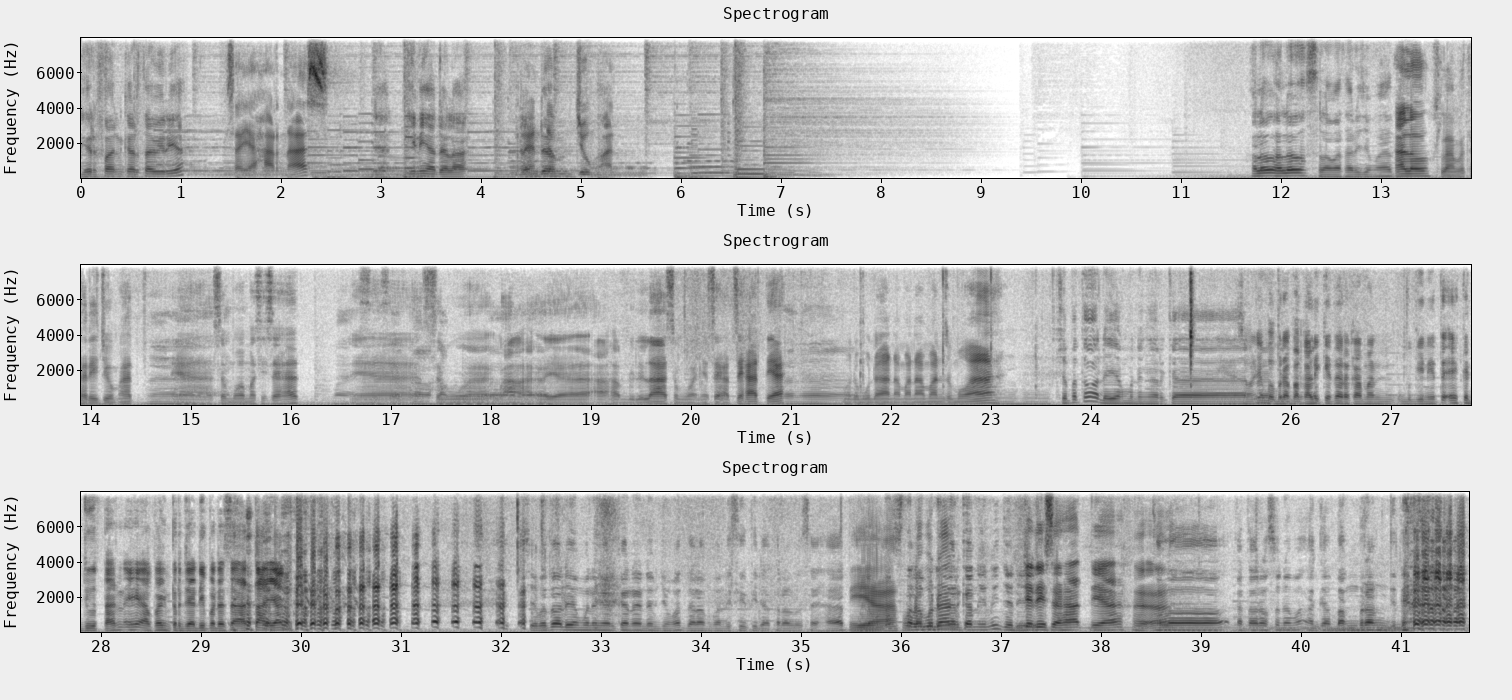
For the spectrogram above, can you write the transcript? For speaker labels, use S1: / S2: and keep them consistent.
S1: Irfan Kartawirya
S2: Saya Harnas,
S1: dan ini adalah
S2: Random Jumat.
S1: Halo, halo, selamat hari Jumat.
S2: Halo, selamat hari Jumat.
S1: Nah.
S2: Ya, semua masih sehat?
S1: Masih
S2: ya,
S1: sehat,
S2: semua
S1: alhamdulillah.
S2: ya alhamdulillah semuanya sehat-sehat ya.
S1: Ah.
S2: Mudah-mudahan aman-aman semua.
S1: Mhm. Siapa tahu ada yang mendengarkan.
S2: Soalnya
S1: Random
S2: beberapa kali kita rekaman begini teh eh kejutan eh apa yang terjadi pada saat tayang.
S1: Siapa tahu ada yang mendengarkan Random Jumat dalam kondisi tidak terlalu sehat.
S2: Iya,
S1: Mudah-mudahan setelah
S2: mudah-mudahan
S1: mendengarkan ini jadi,
S2: Jadi sehat ya.
S1: Kalau kata orang Sunda mah agak bangbrang gitu.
